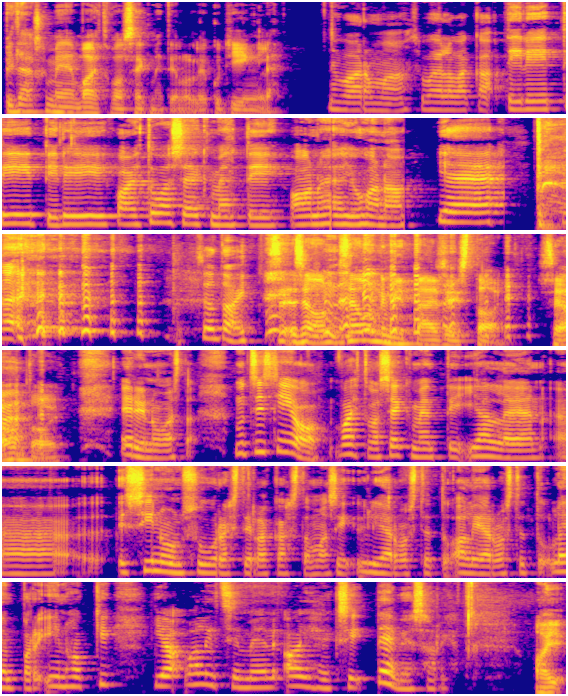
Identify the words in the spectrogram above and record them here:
pitäisikö meidän vaihtuvalla segmentillä olla joku jingle? No varmaan. Se voi olla vaikka tili, tili, tili, vaihtuva segmentti, on he Juhana, jee. Yeah. se on toi. Se, se, on, se on nimittäin siis toi. Se on toi. Erinomaista. Mutta siis joo, vaihtuva segmentti jälleen äh, sinun suuresti rakastamasi yliarvostettu, aliarvostettu lemppari inhokki. Ja valitsin meille aiheeksi TV-sarjat. Ai,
